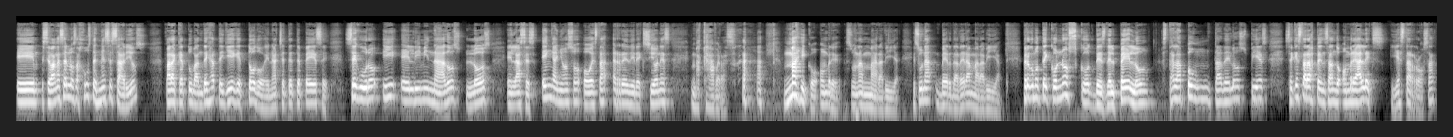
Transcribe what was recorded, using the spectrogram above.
eh, se van a hacer los ajustes necesarios para que a tu bandeja te llegue todo en HTTPS seguro y eliminados los enlaces engañosos o estas redirecciones macabras. Mágico, hombre, es una maravilla, es una verdadera maravilla. Pero como te conozco desde el pelo hasta la punta de los pies, sé que estarás pensando, hombre Alex, ¿y esta rosa?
